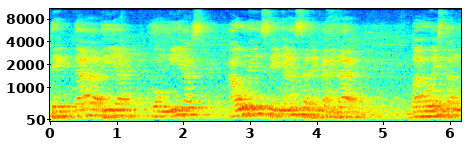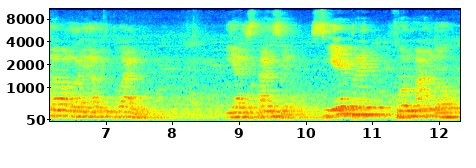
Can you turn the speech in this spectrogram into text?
de cada día con miras a una enseñanza de calidad bajo esta nueva modalidad virtual y a distancia, siempre formando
